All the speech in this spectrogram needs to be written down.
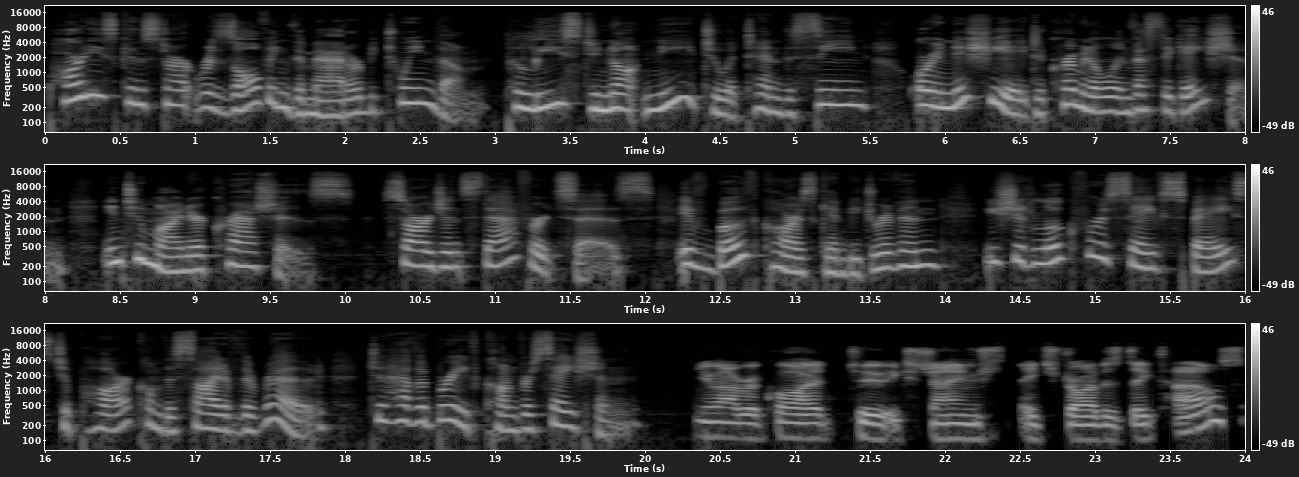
parties can start resolving the matter between them. Police do not need to attend the scene or initiate a criminal investigation into minor crashes. Sergeant Stafford says if both cars can be driven, you should look for a safe space to park on the side of the road to have a brief conversation. You are required to exchange each driver's details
